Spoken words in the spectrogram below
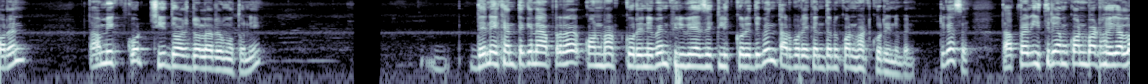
করেন। তো আমি করছি দশ ডলারের মতনই। দেন এখান থেকে না আপনারা কনভার্ট করে নেবেন প্রিভিয়াসে ক্লিক করে দেবেন, তারপর এখান থেকে কনভার্ট করে নেবেন, ঠিক আছে? তো আপনার ইথিরিয়াম কনভার্ট হয়ে গেল,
